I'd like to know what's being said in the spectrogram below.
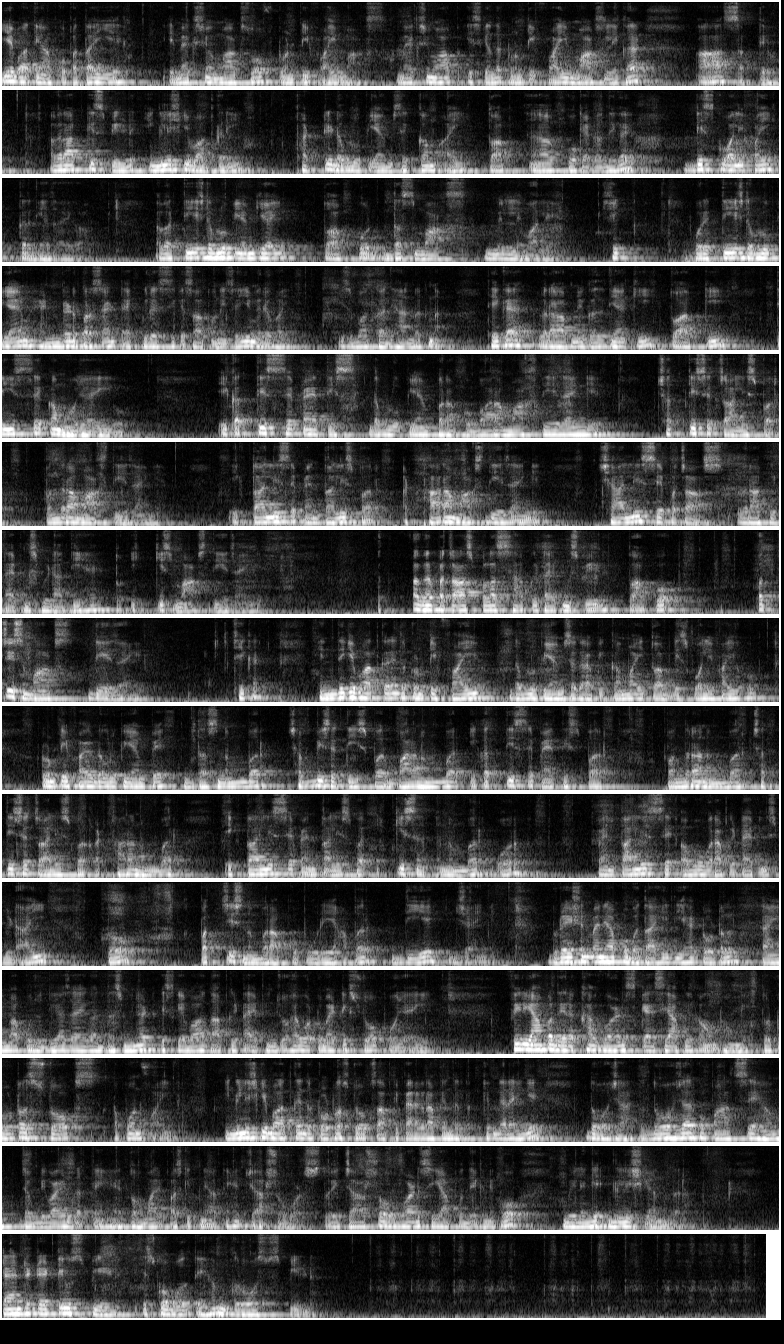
ये बातें आपको पता ही है, ये maximum marks of 25 marks maximum आप इसके अंदर 25 मार्क्स लेकर आ सकते हो। अगर आपकी स्पीड इंग्लिश की बात करें 30 डब्ल्यू से कम आई तो आप, आपको क्या कर देगा? डिसक्वालीफाई कर दिया जाएगा। अगर 30 डब्ल्यू की आई तो आपको 10 मार्क्स मिलने वाले हैं। ठीक? और ये तीस W P M hundred percent accuracy के साथ होनी चाहिए मेरे भाई। इस बात का ध्यान रखना। ठीक है? अगर आपने गलतियाँ की तो आपकी तीस से कम हो जाएगी वो। इकतीस से पैंतीस डब्ल्यू पी एम पर आपको बारह मार्क्स दिए जाएँगे। छत्तीस से चालीस पर पंद्रह मार्क्स दिए जाएँगे। इकतालीस से पैंतालीस पर अट्ठारह मार्क्स दिए जाएँगे। छियालीस से पचास अगर आपकी टाइपिंग स्पीड आती है तो इक्कीस मार्क्स दिए जाएँगे। अगर पचास प्लस है आपकी टाइपिंग स्पीड तो आपको पच्चीस मार्क्स दिए जाएँगे। ठीक है? हिंदी की बात करें तो twenty five W P M से अगर आपकी कम आई तो आप डिस्कालीफाई हो। Twenty five W P M पे दस नंबर, छब्बीस से तीस पर बारह नंबर, इकतीस से पैंतीस पर पंद्रह नंबर, छत्तीस से चालीस पर अट्ठारह नंबर इकतालीस से पैंतालीस पर इक्कीस नंबर और पैंतालीस से अब अगर आपकी टाइपिंग स्पीड आई तो पच्चीस नंबर आपको पूरे यहाँ पर दिए जाएँगे। ड्यूरेशन मैंने आपको बता ही दिया है टोटल टाइम आपको जो दिया जाएगा दस मिनट इसके बाद आपकी टाइपिंग जो है वो ऑटोमेटिक स्टॉप हो जाएगी। फिर यहाँ पर दे रखा है वर्ड्स कैसे आपके काउंट होंगे तो total strokes upon five English की बात करें तो टोटल स्टॉक्स आपके पैराग्राफ के अंदर कितने रहेंगे? 2000 तो 2000 को पाँच से हम जब डिवाइड करते हैं तो हमारे पास कितने आते हैं? 400 वर्ड्स तो ये 400 वर्ड्स ही आपको देखने को मिलेंगे इंग्लिश के अंदर। टेंटेटिव स्पीड इसको बोलते हैं हम ग्रोस स्पीड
